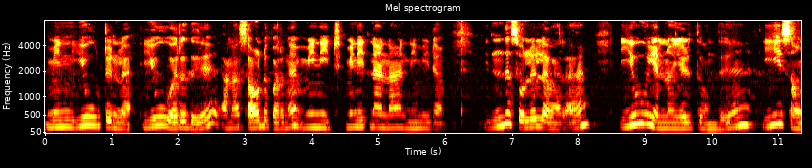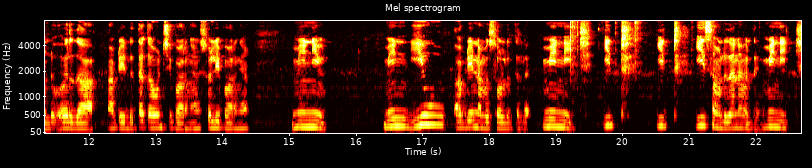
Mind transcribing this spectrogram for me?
மின்யூட்டுன்னு யூ வருது. ஆனால் சவுண்டு பாருங்கள் மினிட் மினிட்னா என்ன? நிமிடம். இந்த சொல்லில் வர யூ என்னும் எழுத்து வந்து e இ சவுண்டு வருதா அப்படின்றத கவனிச்சு பாருங்கள் சொல்லி பாருங்கள் மினியூட் மின் யூ அப்படின்னு நம்ம சொல்கிறதில்ல minute it it E sound தானே வருது. Minute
